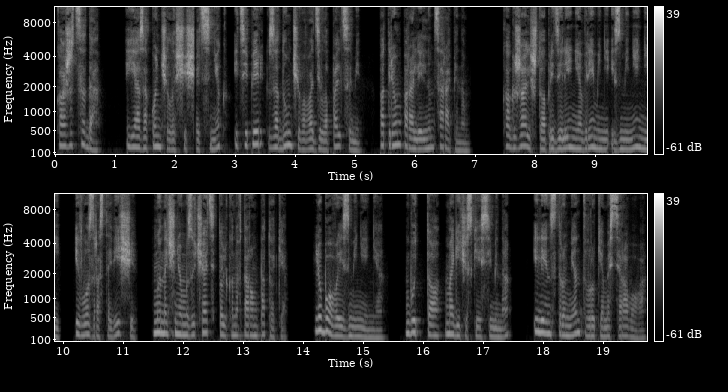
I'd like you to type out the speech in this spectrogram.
Кажется, да. Я закончила счищать снег и теперь задумчиво водила пальцами по трем параллельным царапинам. Как жаль, что определение времени изменений и возраста вещи мы начнем изучать только на втором потоке. Любого изменения, будь то магические семена или инструмент в руке мастерового.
